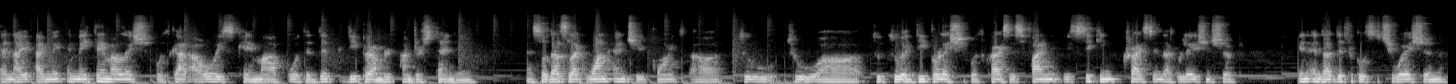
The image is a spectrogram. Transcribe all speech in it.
and I, I maintained my relationship with God, I always came up with a deep, deeper understanding. And so that's like one entry point uh, to to, uh, to to a deep relationship with Christ is finding is seeking Christ in that relationship in, in that difficult situation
